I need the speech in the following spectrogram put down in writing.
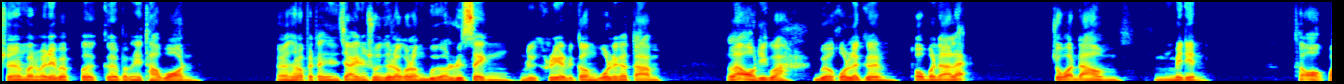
ฉะนั้นมันไม่ได้แบบเปิดเกิดแบบนี้ถาวรเพราะฉะนั้นถ้าเราไปตัดสินใจในช่วงที่เรากำลังเบื่อหรือเซ็งหรือเครียดหรือกังวลอะไรก็ตามลาออกดีกว่า เบื่อคนเหลือเกินโทรมานานแล้วจังหวะดาวไม่เด่น ถ้าออกไป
